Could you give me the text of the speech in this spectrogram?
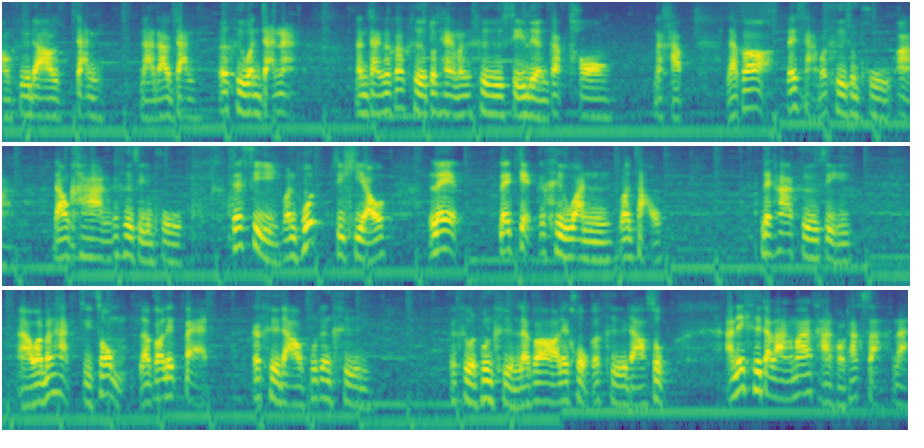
2 คือดาวจันทร์นะดาวจันทร์ก็คือวันจันทร์น่ะวันจันทร์ก็คือตัวแทนมันก็คือสีเหลืองกับทองนะครับแล้วก็เลข 3 ก็คือชมพูอ่าดาวคารก็คือสีชมพู เลข 4 วันพุธสีเขียว เลขเลข 7 ก็คือวันวันเสาร์เลข 5 คือสีอ่าวันพฤหัสสีส้ม แล้วก็เลข 8 ก็คือดาวพุธกลางคืน ก็คือวันพุธคืน แล้วก็เลข 6 ก็คือดาวศุกร์ อันนี้คือตารางมาตรฐานของทักษะนะ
